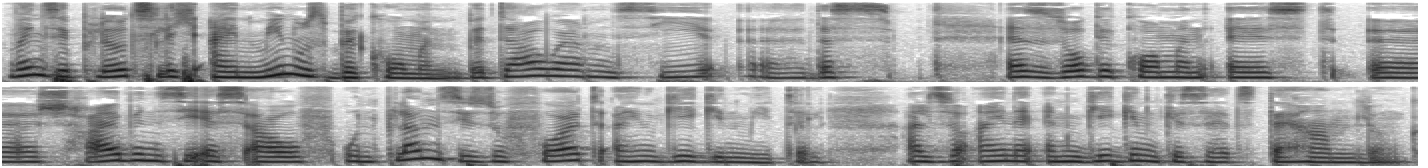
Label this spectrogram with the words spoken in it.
Wenn Sie plötzlich ein Minus bekommen, bedauern Sie, äh, dass es so gekommen ist, äh, schreiben Sie es auf und planen Sie sofort ein Gegenmittel, also eine entgegengesetzte Handlung.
